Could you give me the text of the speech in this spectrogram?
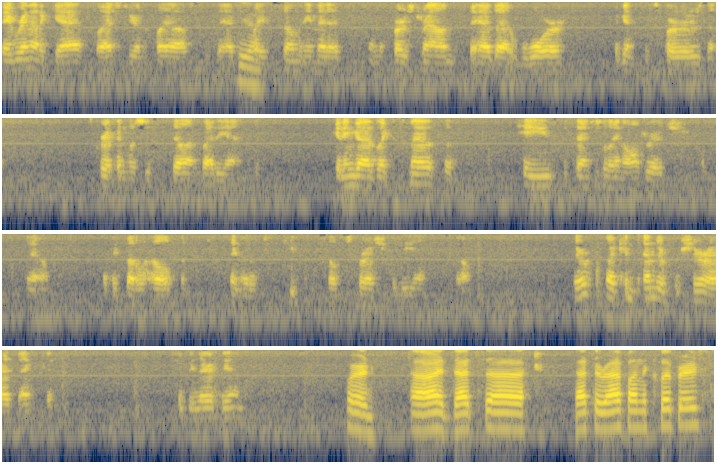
they ran out of gas last year in the playoffs because they had to Yeah. play so many minutes in the first round. They had that war against the Spurs, and Griffin was just done by the end. Getting guys like Smith and Hayes potentially and Aldrich, you know, I think that'll help, and they know to keep themselves fresh for the end. So they're a contender for sure, I think, and should be there at the end. Word. All right, that's uh, that's a wrap on the Clippers.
